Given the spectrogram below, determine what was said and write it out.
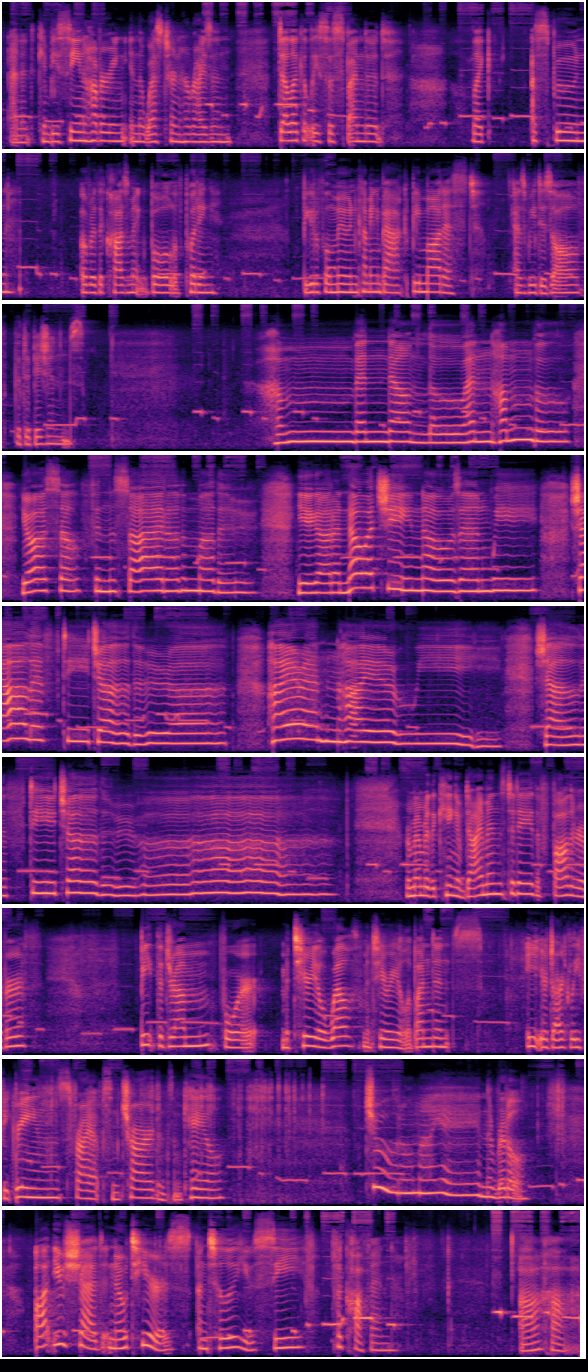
and it can be seen hovering in the western horizon, delicately suspended like a spoon over the cosmic bowl of pudding. Beautiful moon coming back, be modest as we dissolve the divisions. Hum, bend down low and humble yourself in the sight of a mother. You gotta know what she knows, and we shall lift each other up. Higher and higher we shall lift each other up. Remember the King of Diamonds today, the Father of Earth. Beat the drum for material wealth, material abundance. Eat your dark leafy greens, fry up some chard and some kale. Churumaye and the riddle. Ought you shed no tears until you see the coffin? 啊哈。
